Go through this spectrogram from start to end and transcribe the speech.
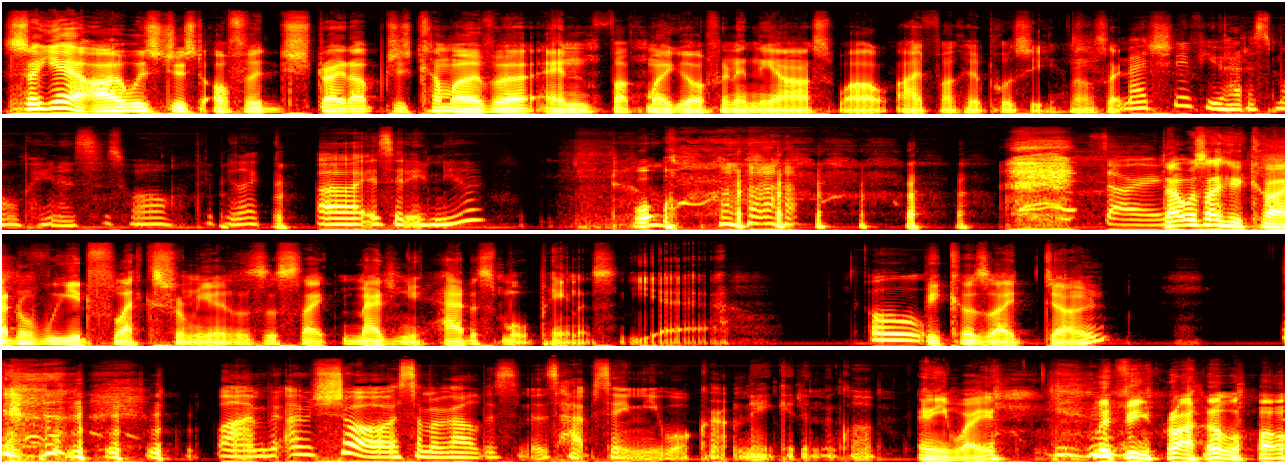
So yeah, I was just offered straight up, just come over and fuck my girlfriend in the ass while I fuck her pussy. And I was like, Imagine if you had a small penis as well. They'd be like, uh, is it India? what? Sorry. that was like a kind of weird flex from you. It was just like, imagine you had a small penis. Yeah, oh, because I don't. well, I'm, I'm sure some of our listeners have seen you walk around naked in the club. Anyway, moving right along.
